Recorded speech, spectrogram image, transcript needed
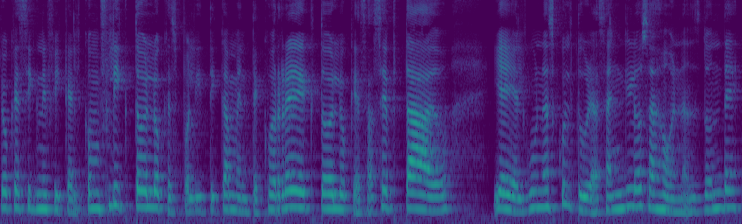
lo que significa el conflicto, lo que es políticamente correcto, lo que es aceptado, y hay algunas culturas anglosajonas donde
